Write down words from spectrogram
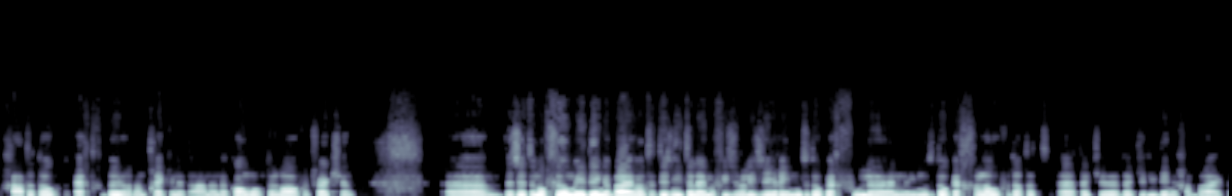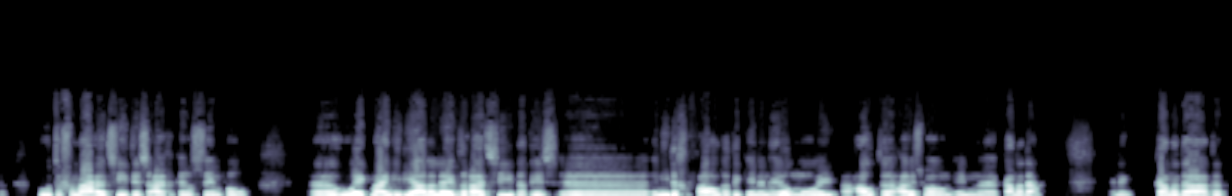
gaat het ook echt gebeuren. Dan trek je het aan en dan komen we op de law of attraction. Um, er zitten nog veel meer dingen bij, want het is niet alleen maar visualiseren. Je moet het ook echt voelen en je moet het ook echt geloven dat, het, hè, dat, je, dat je die dingen gaat bereiken. Hoe het er voor mij uitziet is eigenlijk heel simpel. Uh, hoe ik mijn ideale leven eruit zie, dat is uh, in ieder geval dat ik in een heel mooi houten huis woon in Canada. En in Canada, dat,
